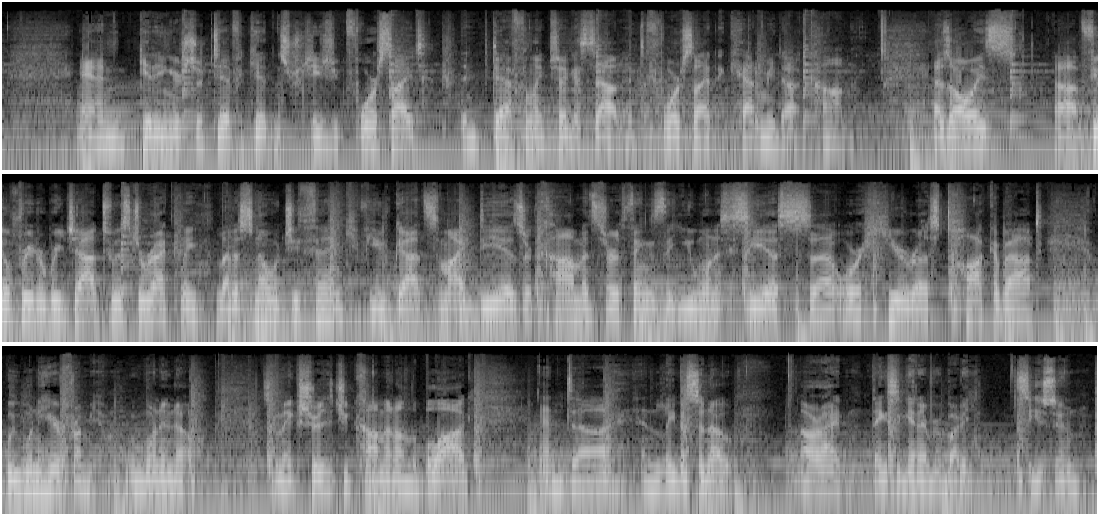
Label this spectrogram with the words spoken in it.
and getting your certificate in strategic foresight, then definitely check us out at theforesightacademy.com. As always, uh, feel free to reach out to us directly. Let us know what you think. If you've got some ideas or comments or things that you want to see us uh, or hear us talk about, we want to hear from you. We want to know. So make sure that you comment on the blog and uh, and leave us a note. All right. Thanks again, everybody. See you soon.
